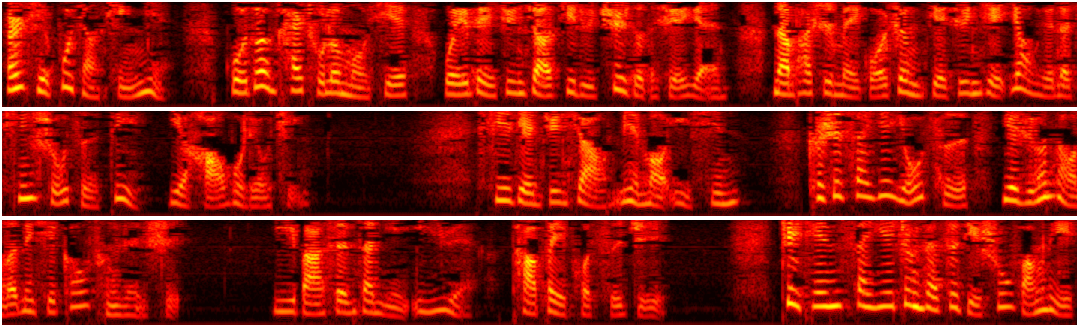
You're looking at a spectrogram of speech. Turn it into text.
而且不讲情面，果断开除了某些违背军校纪律制度的学员，哪怕是美国政界、军界要员的亲属子弟，也毫不留情。西点军校面貌一新，可是赛耶由此也惹恼了那些高层人士。一八三三年一月，他被迫辞职。这天，赛耶正在自己书房里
